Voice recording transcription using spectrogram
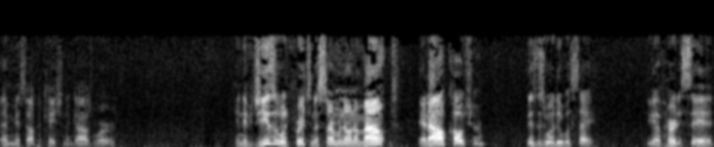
and misapplication of God's word. And if Jesus was preaching the Sermon on the Mount in our culture, this is what he would say. You have heard it said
